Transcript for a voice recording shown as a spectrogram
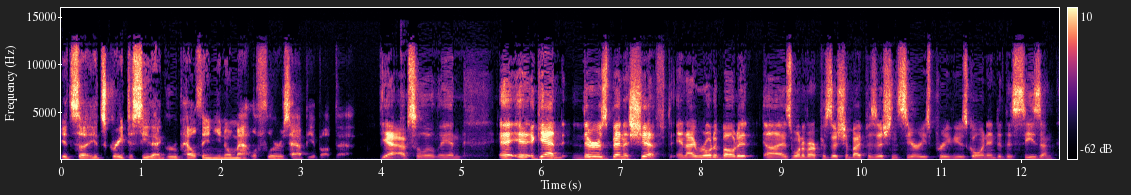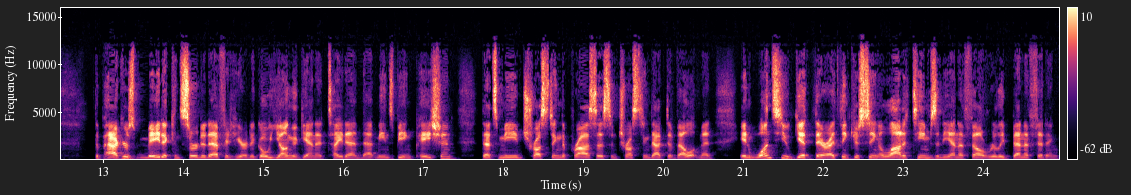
It's uh, it's great to see that group healthy, and you know Matt Lafleur is happy about that. Yeah, absolutely, and. again, there has been a shift, and I wrote about it uh, as one of our position by position series previews going into this season the Packers made a concerted effort here to go young again at tight end. That means being patient. That's me trusting the process and trusting that development. And once you get there, I think you're seeing a lot of teams in the NFL really benefiting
